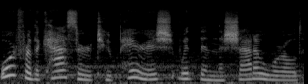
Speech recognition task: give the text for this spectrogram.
or for the caster to perish within the shadow world.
